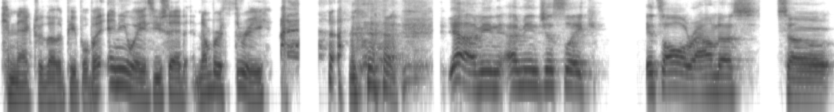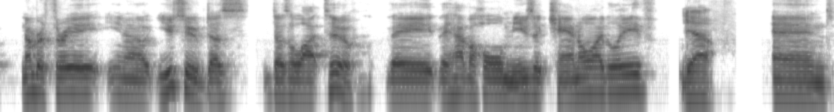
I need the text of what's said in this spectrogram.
connect with other people. But anyways, you said number three. yeah, I mean, I mean, just like it's all around us. So number three, you know, YouTube does does a lot too. They they have a whole music channel, I believe, Yeah. and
